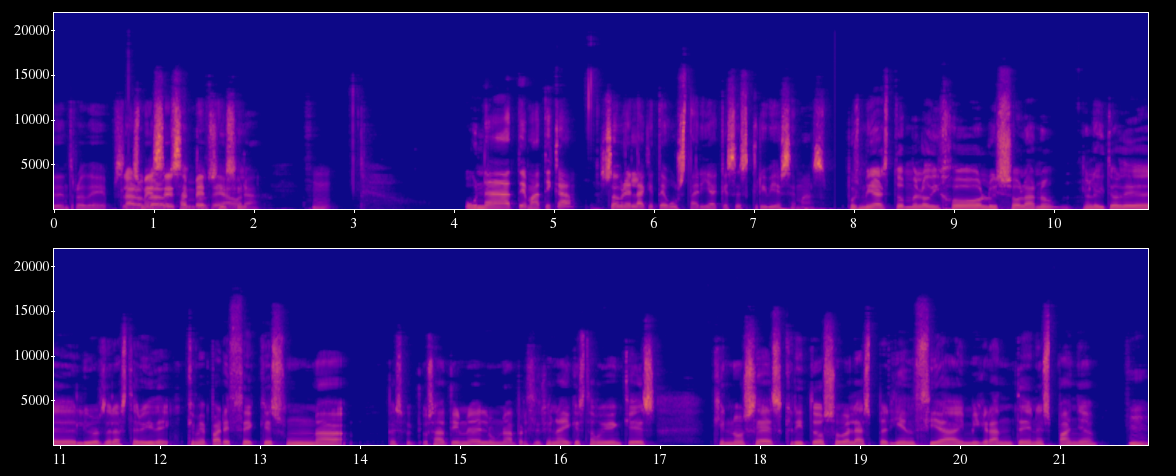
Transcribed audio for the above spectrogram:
dentro de seis meses en vez de ahora. Hmm. Una temática sobre la que te gustaría que se escribiese más. Pues mira, esto me lo dijo Luis Solano, el editor de libros del asteroide, que me parece que es una perspectiva, o sea, tiene una percepción ahí que está muy bien, que es que no se ha escrito sobre la experiencia inmigrante en España. Hmm.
